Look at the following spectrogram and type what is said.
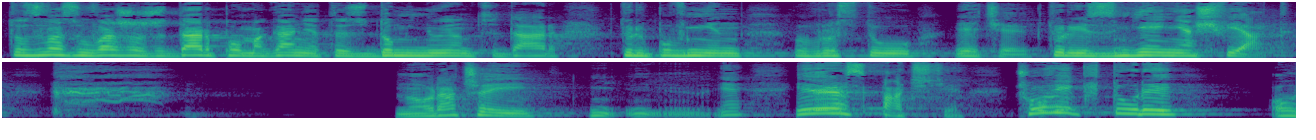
Kto z Was uważa, że dar pomagania to jest dominujący dar, który powinien po prostu, wiecie, który zmienia świat? No raczej nie. I teraz patrzcie. Człowiek, który. O,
